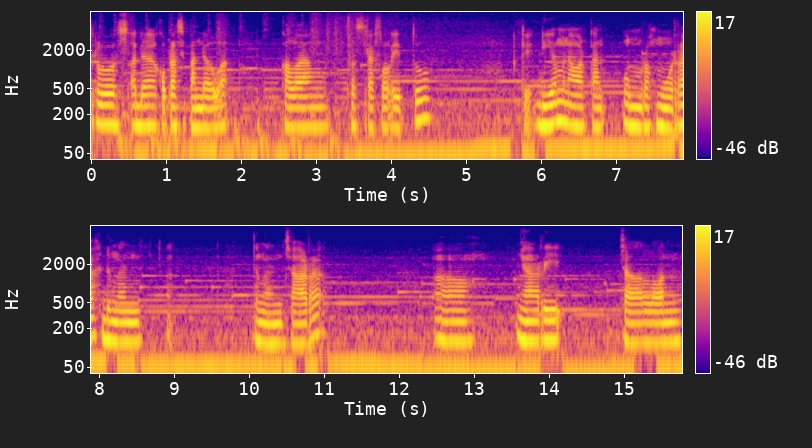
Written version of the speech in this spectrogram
terus ada Koperasi Pandawa. Kalau yang First Travel itu kayak dia menawarkan umroh murah dengan dengan cara uh, nyari calon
